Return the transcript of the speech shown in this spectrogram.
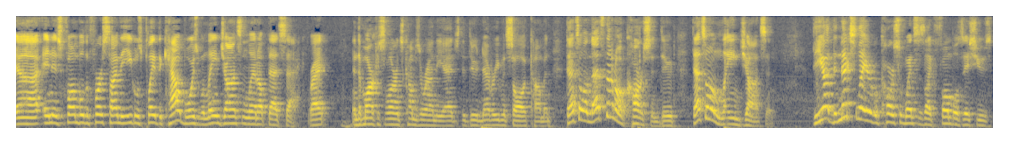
uh, in his fumble the first time the Eagles played the Cowboys when Lane Johnson led up that sack, right? And Demarcus Lawrence comes around the edge. The dude never even saw it coming. That's on. That's not on Carson, dude. That's on Lane Johnson. The uh, the next layer with Carson Wentz's like fumbles issues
